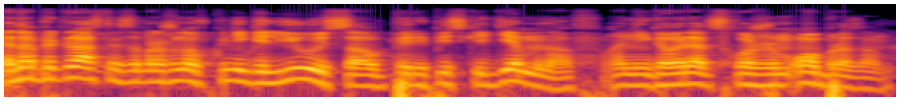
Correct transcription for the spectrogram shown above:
Это прекрасно изображено в книге Льюиса о переписке демонов. Они говорят схожим образом.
